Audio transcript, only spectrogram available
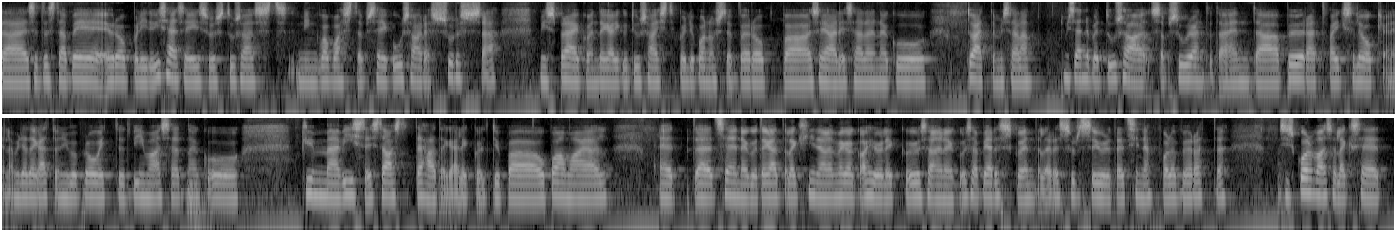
see tõstab Euroopa Liidu iseseisvust USA-st ning vabastab seega USA ressursse, mis praegu on tegelikult USA hästi palju panustab Euroopa sõjalisele nagu toetamisele mis tähendab, et USA saab suurendada enda pööret Vaiksele ookeanile, mida tegelikult on juba proovitud viimased nagu kümme-viisteist aastat teha tegelikult juba Obama ajal. et, et see nagu tegelikult oleks Hiinale mega kahjulik, kui USA nagu saab järsku endale ressursse juurde, et sinnapoole pöörata. siis kolmas oleks see, et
